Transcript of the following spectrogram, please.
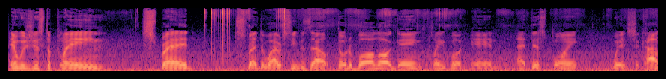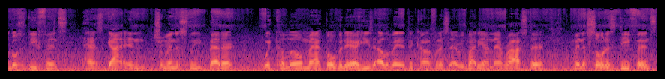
It was just a plain spread, spread the wide receivers out, throw the ball all game playbook. And at this point, with Chicago's defense has gotten tremendously better with Khalil Mack over there. He's elevated the confidence of everybody on that roster. Minnesota's defense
